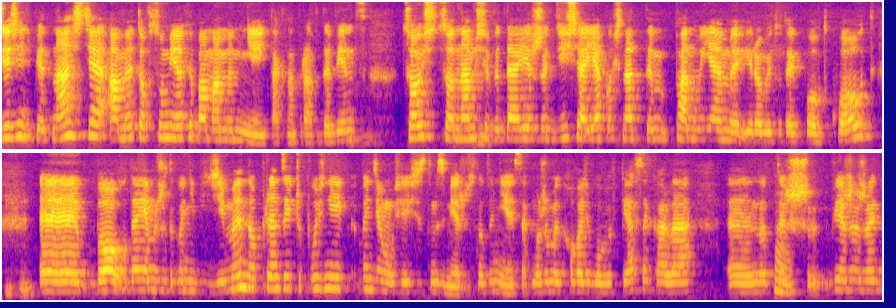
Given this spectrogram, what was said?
10-15, a my to w sumie chyba mamy mniej tak naprawdę, więc coś, co nam się wydaje, że dzisiaj jakoś nad tym panujemy i robię tutaj quote quote, Mhm. e, bo udajemy, że tego nie widzimy, no prędzej czy później będziemy musieli się z tym zmierzyć. No to nie jest tak, możemy chować głowę w piasek, ale e, no też wierzę, że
